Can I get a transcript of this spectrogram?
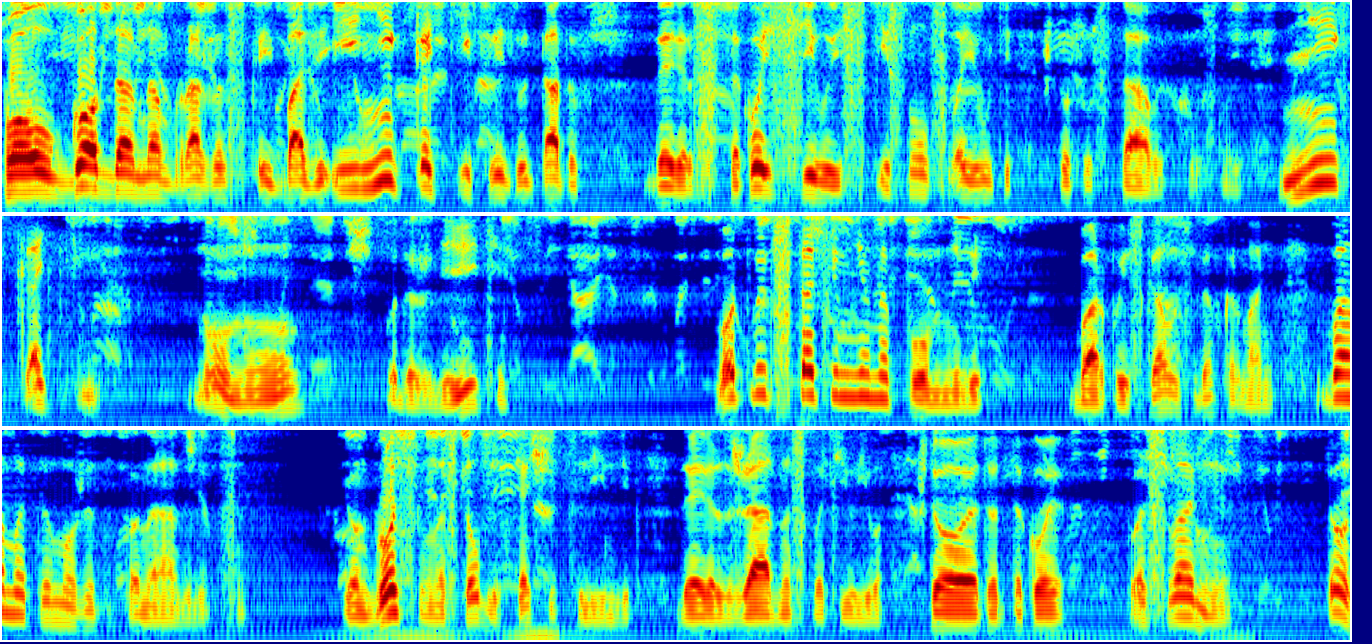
полгода на вражеской базе и никаких результатов. Девер с такой силой стиснул свои руки, что суставы хрустнули. Никаких. Ну-ну, подождите. Вот вы, кстати, мне напомнили. Бар поискал у себя в кармане. Вам это может понадобиться. И он бросил на стол блестящий цилиндрик. Дэверс жадно схватил его. Что это такое? Послание. То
